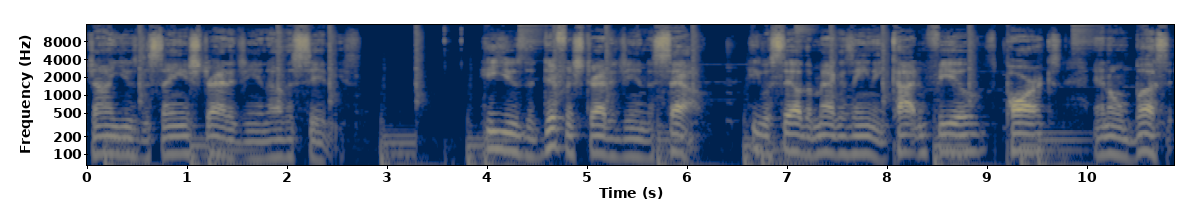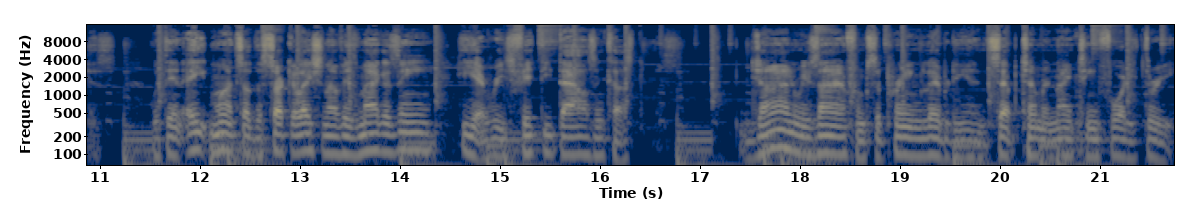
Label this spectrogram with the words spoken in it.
John used the same strategy in other cities. He used a different strategy in the South. He would sell the magazine in cotton fields, parks, and on buses. Within eight months of the circulation of his magazine, he had reached 50,000 customers. John resigned from Supreme Liberty in September 1943.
